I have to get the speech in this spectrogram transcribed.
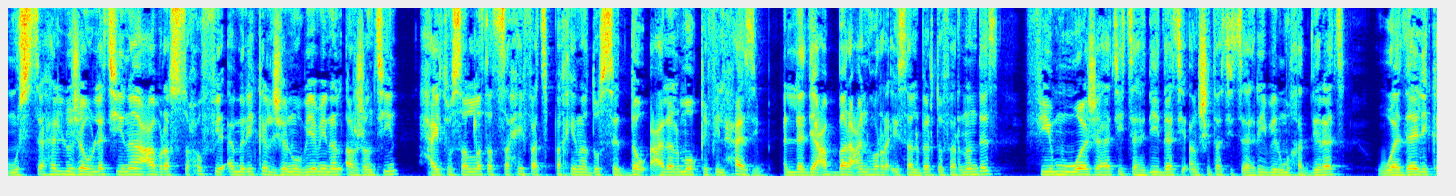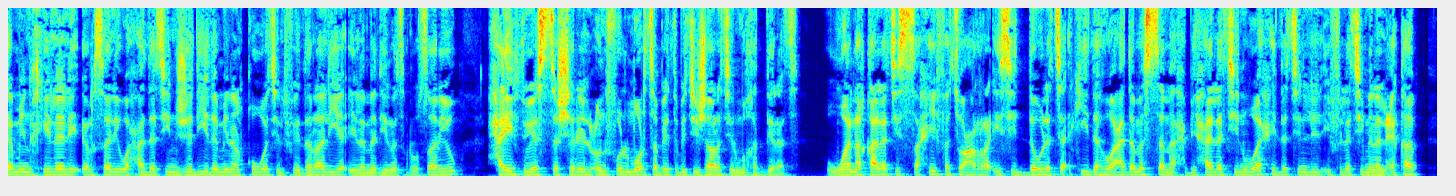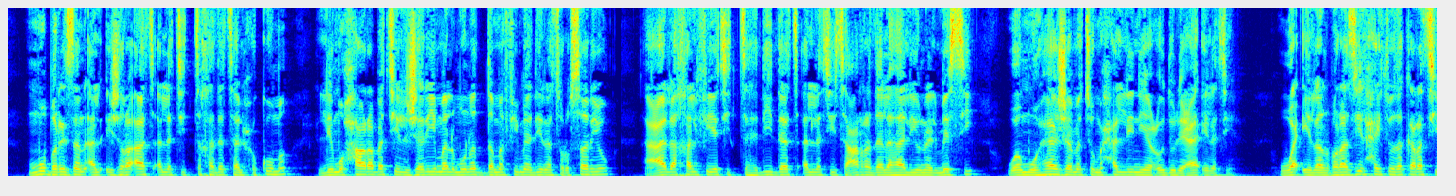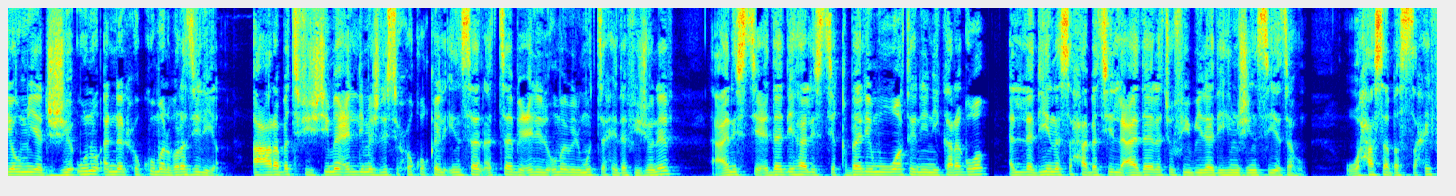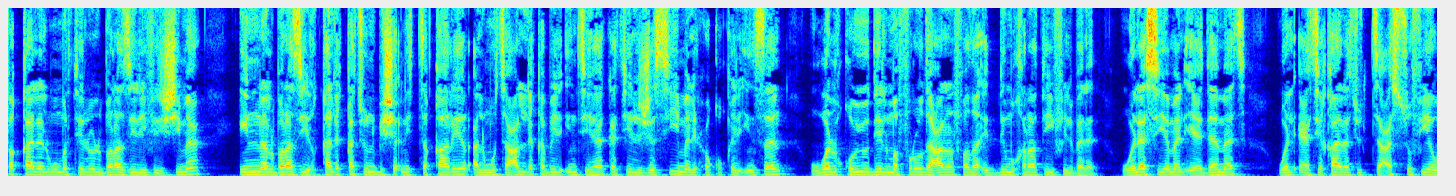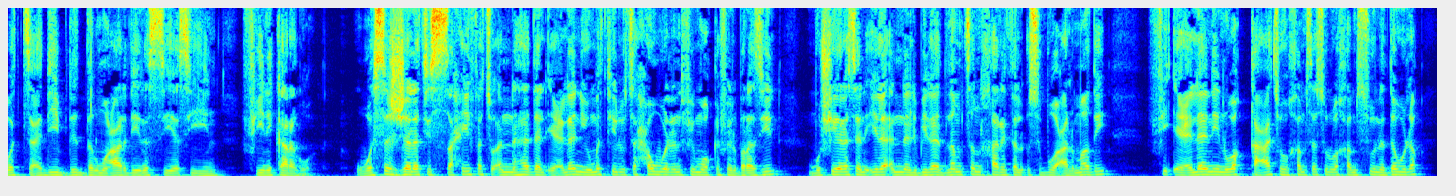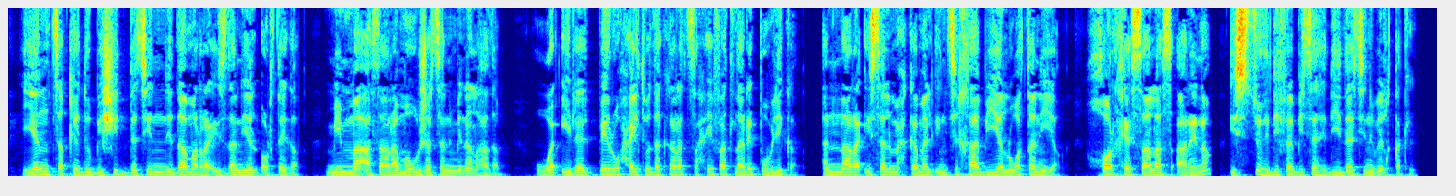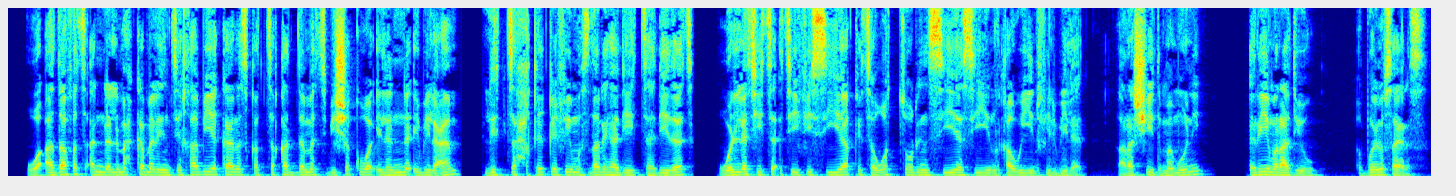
مستهل جولتنا عبر الصحف في أمريكا الجنوبية من الأرجنتين حيث سلطت صحيفة باخينادوس الضوء على الموقف الحازم الذي عبر عنه الرئيس ألبرتو فرنانديز في مواجهة تهديدات أنشطة تهريب المخدرات وذلك من خلال إرسال وحدات جديدة من القوة الفيدرالية إلى مدينة روساريو حيث يستشري العنف المرتبط بتجارة المخدرات. ونقلت الصحيفة عن رئيس الدولة تأكيده عدم السماح بحالة واحدة للإفلات من العقاب مبرزا الإجراءات التي اتخذتها الحكومة لمحاربة الجريمة المنظمة في مدينة روساريو على خلفية التهديدات التي تعرض لها ليونيل ميسي ومهاجمة محل يعود لعائلته. وإلى البرازيل حيث ذكرت يومية جيئونو أن الحكومة البرازيلية أعربت في اجتماع لمجلس حقوق الإنسان التابع للأمم المتحدة في جنيف عن استعدادها لاستقبال مواطني نيكاراغوا الذين سحبت العدالة في بلادهم جنسيتهم. وحسب الصحيفة قال الممثل البرازيلي في الاجتماع إن البرازيل قلقة بشأن التقارير المتعلقة بالانتهاكة الجسيمة لحقوق الإنسان والقيود المفروضة على الفضاء الديمقراطي في البلد ولا سيما الإعدامات والإعتقالات التعسفية والتعذيب ضد المعارضين السياسيين في نيكاراغوا. وسجلت الصحيفة أن هذا الإعلان يمثل تحولا في موقف البرازيل مشيرة إلى أن البلاد لم تنخرط الأسبوع الماضي في إعلان وقعته 55 دولة ينتقد بشدة نظام الرئيس دانيال أورتيغا مما أثار موجة من الغضب. وإلى البيرو حيث ذكرت صحيفة لا ريبوبليكا أن رئيس المحكمة الانتخابية الوطنية خورخي سالاس أرينا استهدف بتهديدات بالقتل. وأضافت أن المحكمة الانتخابية كانت قد تقدمت بشكوى إلى النائب العام للتحقيق في مصدر هذه التهديدات والتي تأتي في سياق توتر سياسي قوي في البلاد. رشيد ماموني ريم راديو بوينوس آيرس.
